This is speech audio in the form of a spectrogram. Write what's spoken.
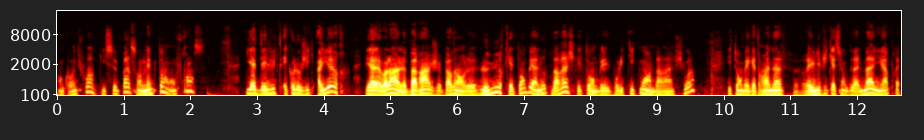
encore une fois, qui se passe en même temps en France. Il y a des luttes écologiques ailleurs. Il y a voilà le barrage, pardon, le, mur qui est tombé, un autre barrage qui est tombé politiquement, un barrage, tu vois. Il est tombé en 89, réunification de l'Allemagne, et après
